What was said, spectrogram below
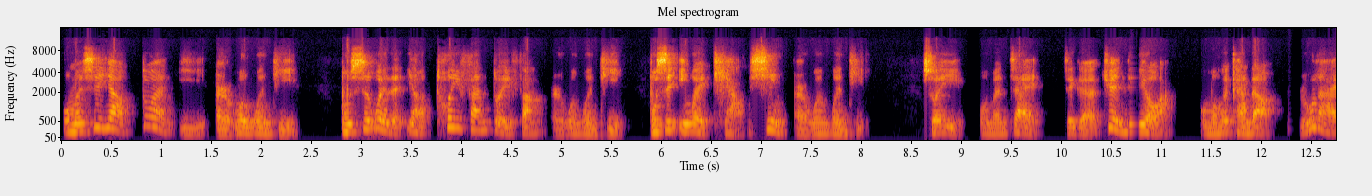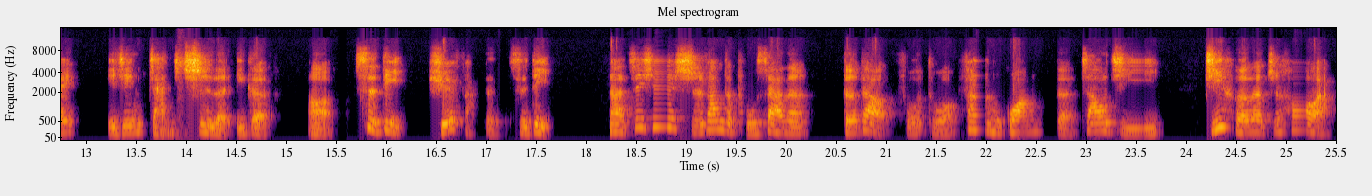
我们是要断疑而问问题，不是为了要推翻对方而问问题，不是因为挑衅而问问题。所以我们在这个卷六啊，我们会看到如来已经展示了一个啊次第学法的次第。那这些十方的菩萨呢，得到佛陀放光的召集，集合了之后啊，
